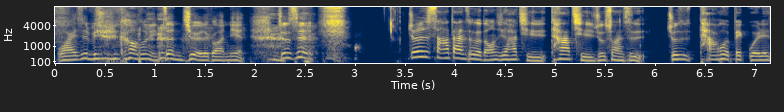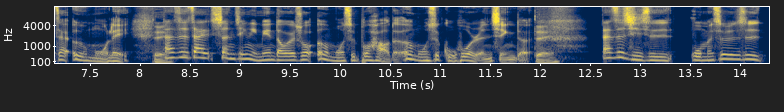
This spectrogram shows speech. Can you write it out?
我还是必须告诉你正确的观念，就是就是撒旦这个东西，它其实它其实就算是就是它会被归类在恶魔类，对。但是在圣经里面都会说恶魔是不好的，恶魔是蛊惑人心的，对。但是其实我们是不是？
